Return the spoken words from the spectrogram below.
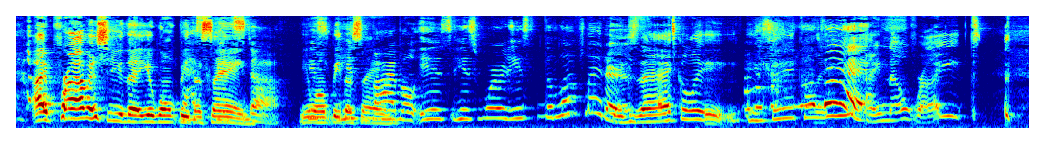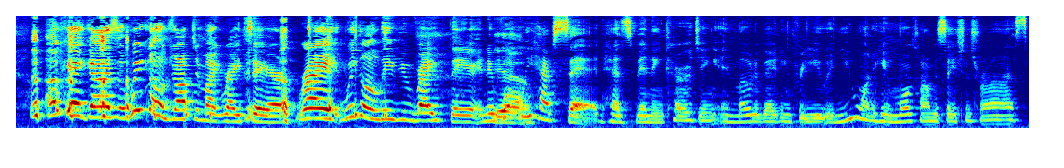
I promise you that you won't be That's the same. stuff. You his, won't be the his same. Bible is his word is the love letter. Exactly. Exactly. God, I know, right? Okay, guys, we're gonna drop the mic right there. Right, we're gonna leave you right there. And if yeah. what we have said has been encouraging and motivating for you, and you want to hear more conversations from us,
